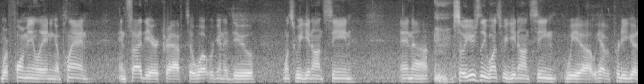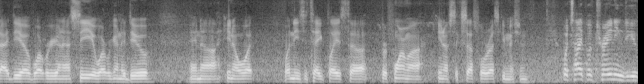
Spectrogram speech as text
we're formulating a plan inside the aircraft to what we're going to do once we get on scene. And uh, so usually once we get on scene, we uh, we have a pretty good idea of what we're going to see, what we're going to do, and uh, you know what what needs to take place to perform a you know successful rescue mission. What type of training do you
